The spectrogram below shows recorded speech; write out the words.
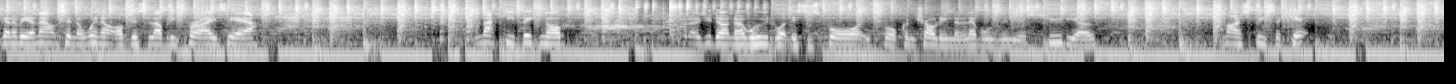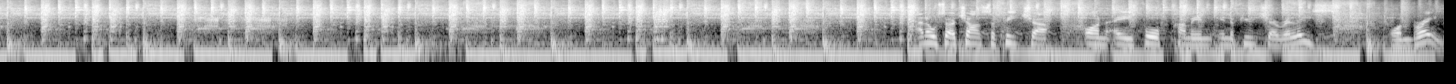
We're going to be announcing the winner of this lovely prize here. Mackie Big Knob. For those who don't know who, what this is for, it's for controlling the levels in your studio. Nice piece of kit. And also a chance to feature on a forthcoming in the future release on Brain.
